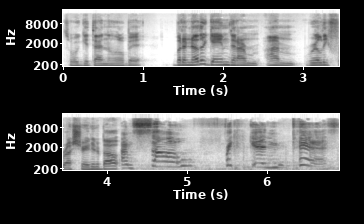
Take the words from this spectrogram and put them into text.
so we'll get that in a little bit. But another game that I'm I'm really frustrated about. I'm so freaking pissed.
